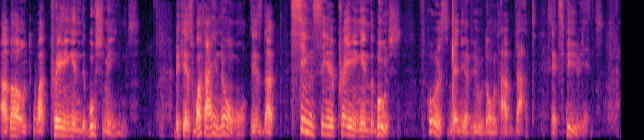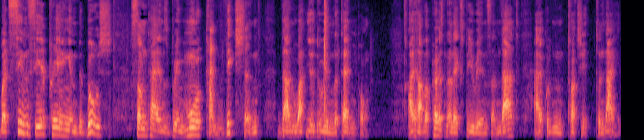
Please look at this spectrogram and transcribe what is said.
about what praying in the bush means. Because what I know is that sincere praying in the bush, of course, many of you don't have that experience, but sincere praying in the bush sometimes bring more conviction than what you do in the temple. I have a personal experience on that. I couldn't touch it tonight.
